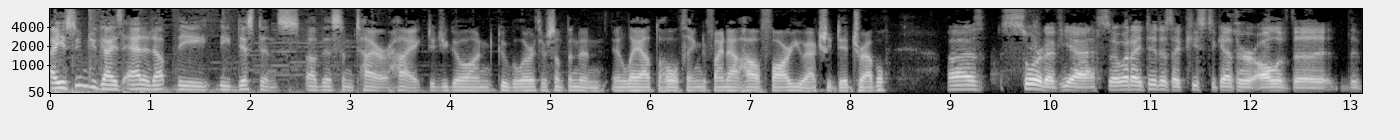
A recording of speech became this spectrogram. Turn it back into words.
I assumed you guys added up the, the distance of this entire hike. Did you go on Google Earth or something and, and lay out the whole thing to find out how far you actually did travel? Uh, sort of, yeah. So what I did is I pieced together all of the the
